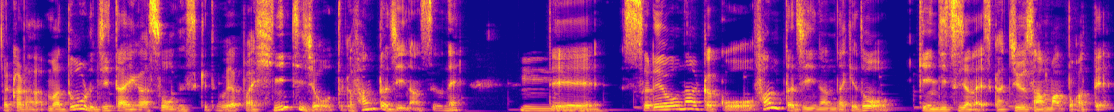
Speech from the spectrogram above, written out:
だから、まあ、ドール自体がそうですけど、やっぱ非日常とかファンタジーなんですよね。うんで、それをなんかこう、ファンタジーなんだけど、現実じゃないですか、13万とかって。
